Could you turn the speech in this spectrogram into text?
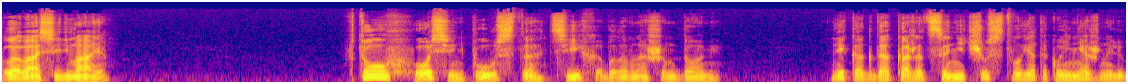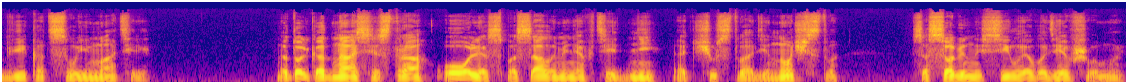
Глава седьмая В ту осень пусто, тихо было в нашем доме. Никогда, кажется, не чувствовал я такой нежной любви к отцу и матери. Но только одна сестра, Оля, спасала меня в те дни от чувства одиночества, с особенной силой овладевшего мной.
